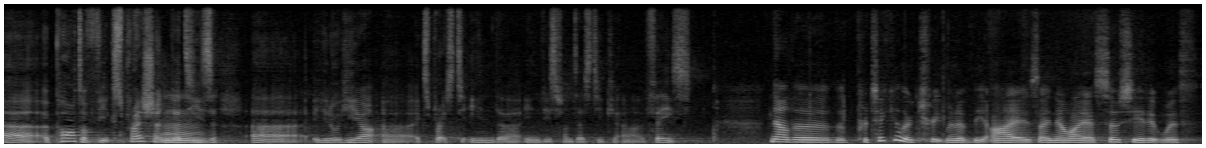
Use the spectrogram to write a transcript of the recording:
uh, a part of the expression that is, uh, you know, here uh, expressed in the in this fantastic uh, face. Now, the, the particular treatment of the eyes, I know I associate it with,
